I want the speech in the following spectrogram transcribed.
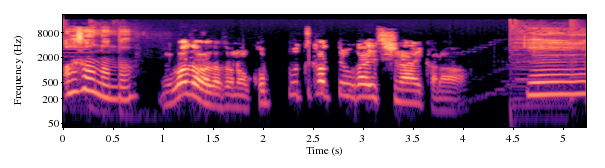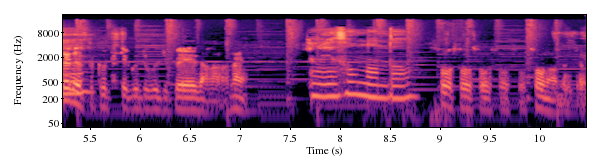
あ、そうなんだ。わざわざそのコップ使ってうがいしないから、へえ。手ですくってぐちぐちべーだからね。えー、そうなんだ。そうそうそうそうそう、そうなんですよ。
